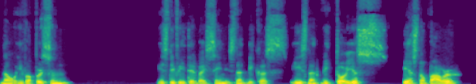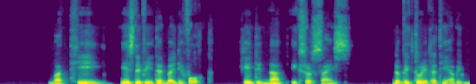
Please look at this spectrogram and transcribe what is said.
Now, if a person is defeated by sin, it's not because he is not victorious, he has no power, but he, is defeated by default he did not exercise the victory that he have in,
